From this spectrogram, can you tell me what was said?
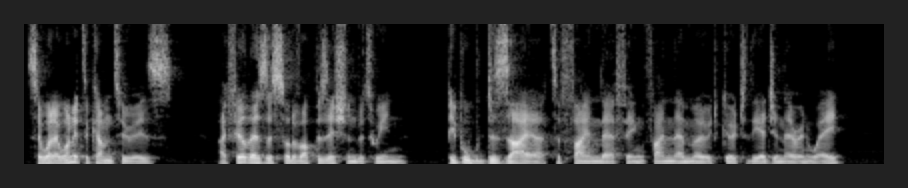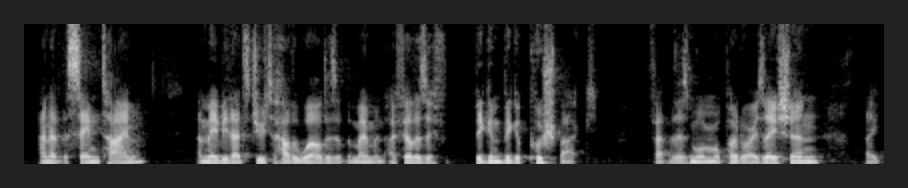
So what I wanted to come to is I feel there's this sort of opposition between people desire to find their thing, find their mode, go to the edge in their own way. And at the same time, and maybe that's due to how the world is at the moment, I feel there's a big and bigger pushback. The fact that there's more and more polarization, like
